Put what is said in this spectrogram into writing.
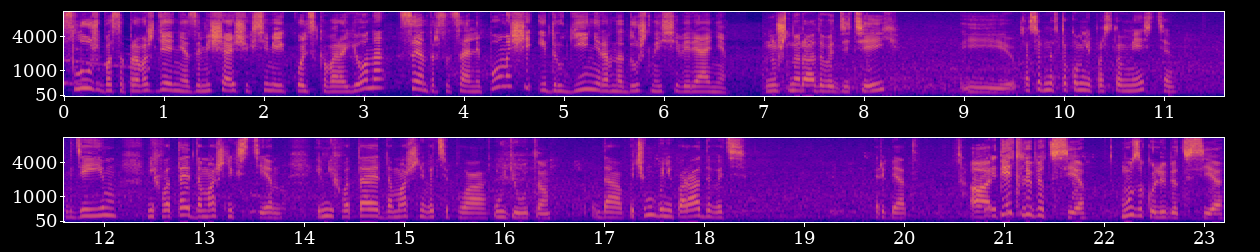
служба сопровождения замещающих семей Кольского района, Центр социальной помощи и другие неравнодушные северяне. Нужно радовать детей. И... Особенно в таком непростом месте где им не хватает домашних стен, им не хватает домашнего тепла. Уюта. Да, почему бы не порадовать ребят? А, петь любят все, музыку любят все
